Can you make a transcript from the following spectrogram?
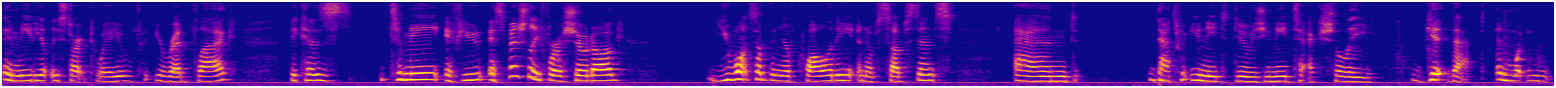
immediately start to wave your red flag. Because to me, if you, especially for a show dog, you want something of quality and of substance. And that's what you need to do is you need to actually get that and what you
